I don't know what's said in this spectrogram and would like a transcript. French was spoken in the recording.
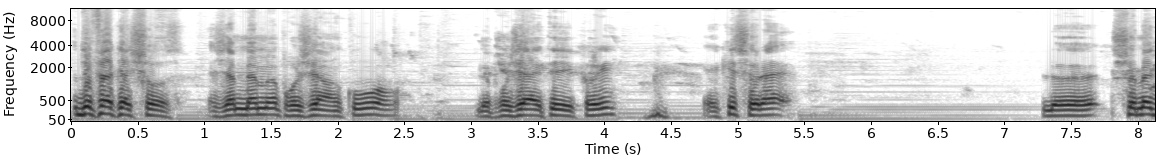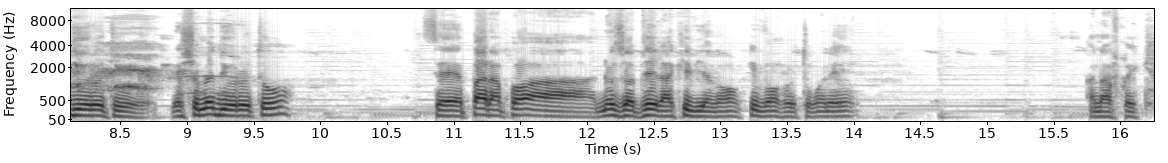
de faire quelque chose. J'ai même un projet en cours. Le projet a été écrit et qui serait le chemin du retour? Le chemin du retour, c'est par rapport à nos objets là qui viendront, qui vont retourner en Afrique.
